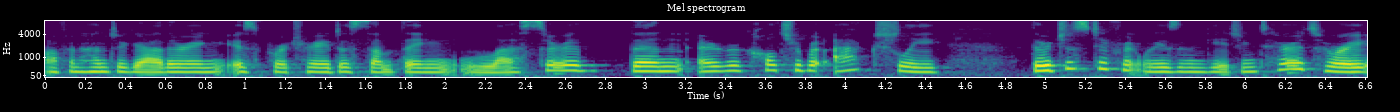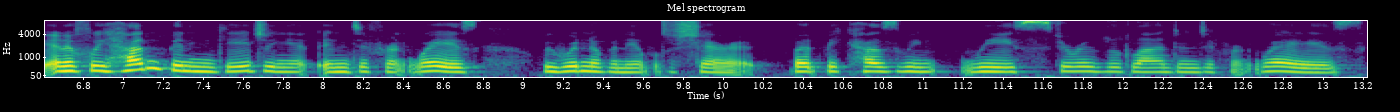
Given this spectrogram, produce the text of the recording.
often hunter-gathering is portrayed as something lesser than agriculture, but actually they're just different ways of engaging territory. And if we hadn't been engaging it in different ways, we wouldn't have been able to share it. But because we, we stewarded the land in different ways,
